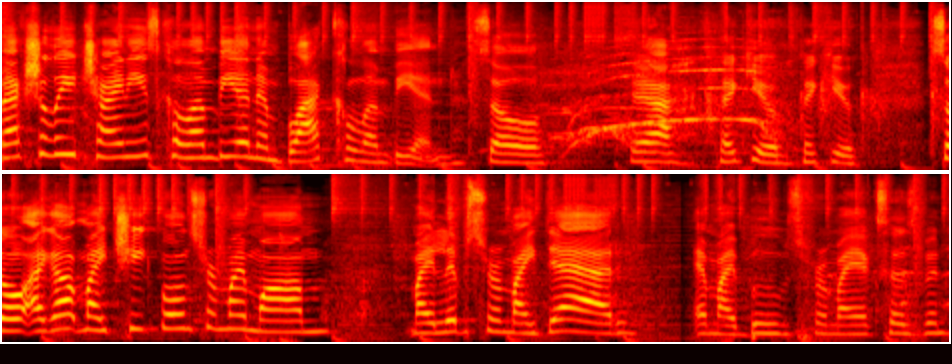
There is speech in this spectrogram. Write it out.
actually Chinese Colombian and black Colombian. So, yeah, thank you, thank you. So, I got my cheekbones from my mom, my lips from my dad, and my boobs from my ex husband.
